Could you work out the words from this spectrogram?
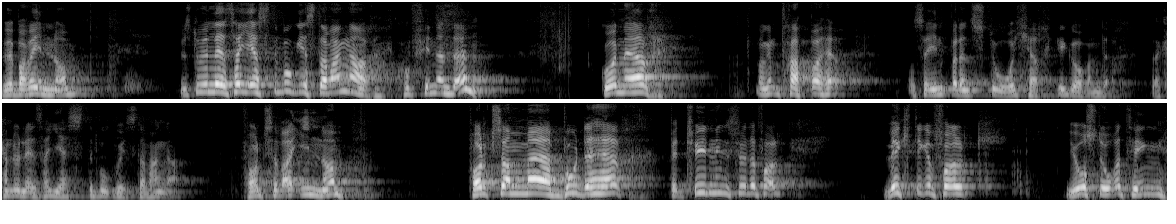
Du er bare innom. Hvis du vil lese gjestebok i Stavanger, hvor finner en den? Gå ned noen trapper her, og så inn på den store kirkegården der. Der kan du lese gjesteboka i Stavanger. Folk som var innom. Folk som eh, bodde her. Betydningsfulle folk. Viktige folk. Gjorde store ting.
